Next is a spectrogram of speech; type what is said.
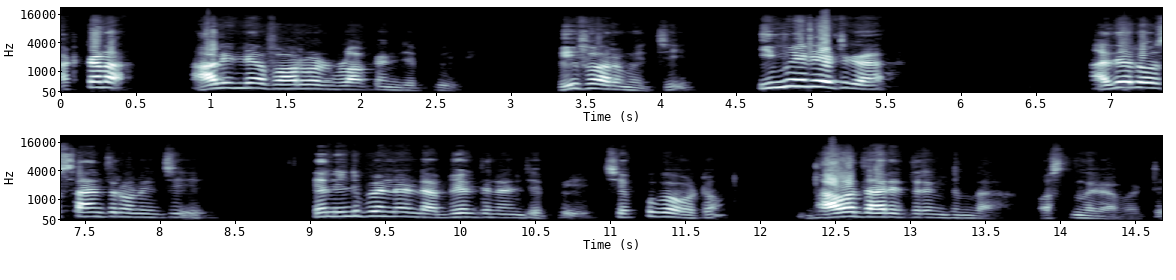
అక్కడ ఆల్ ఇండియా ఫార్వర్డ్ బ్లాక్ అని చెప్పి బీ ఫారం ఇచ్చి ఇమ్మీడియట్గా అదే రోజు సాయంత్రం నుంచి నేను ఇండిపెండెంట్ అభ్యర్థిని అని చెప్పి చెప్పుకోవటం భావదారిద్ర్యం కింద వస్తుంది కాబట్టి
